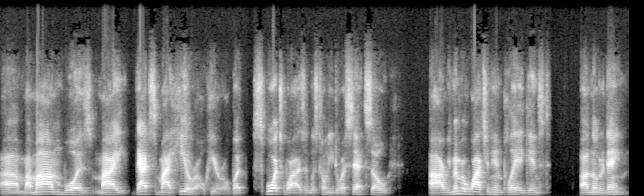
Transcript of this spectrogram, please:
Um, my mom was my that's my hero hero, but sports wise, it was Tony Dorsett. So I remember watching him play against uh, Notre Dame,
